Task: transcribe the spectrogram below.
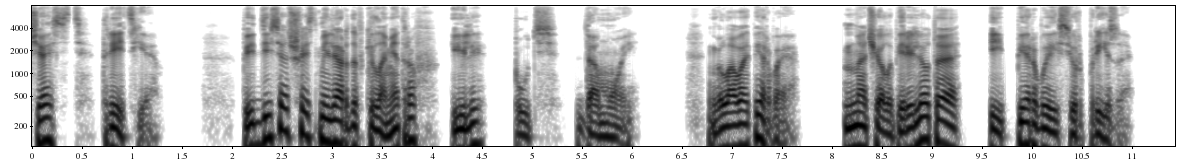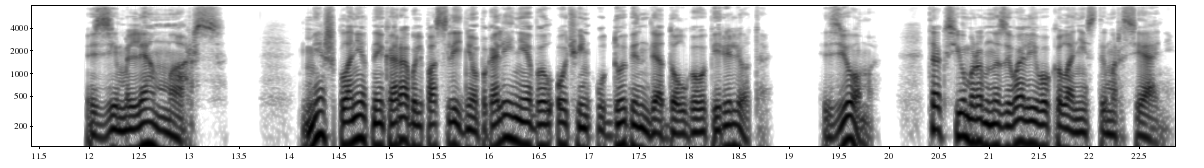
Часть третья. 56 миллиардов километров или путь домой. Глава первая. Начало перелета и первые сюрпризы. Земля-Марс. Межпланетный корабль последнего поколения был очень удобен для долгого перелета. Зиома. Так с юмором называли его колонисты-марсиане.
